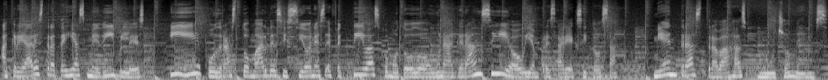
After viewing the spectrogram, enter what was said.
a crear estrategias medibles y podrás tomar decisiones efectivas como todo una gran CEO y empresaria exitosa, mientras trabajas mucho menos.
